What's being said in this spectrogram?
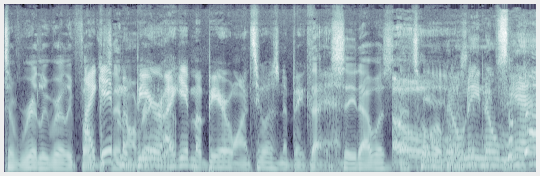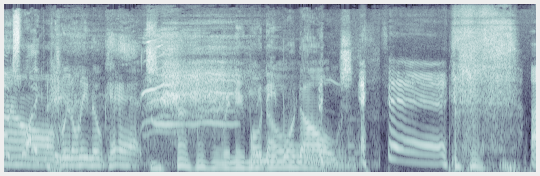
to really, really focus I gave him in a beer. radio. I gave him a beer once. He wasn't a big fan. See, that was that's Oh, horrible. we don't need no Some dogs like beer. We don't need no cats. we need more we need more dogs. dogs. Uh,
